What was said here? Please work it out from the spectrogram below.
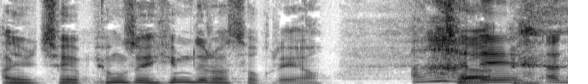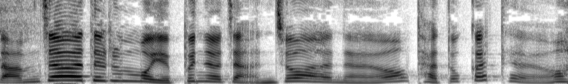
아니, 제가 평소에 힘들어서 그래요. 아, 자. 네. 아, 남자들은 뭐 예쁜 여자 안 좋아하나요? 다 똑같아요.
